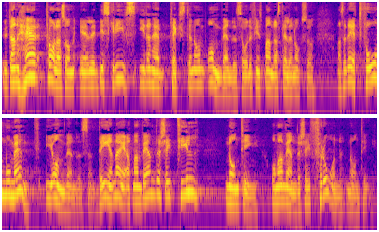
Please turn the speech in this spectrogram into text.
Utan här talas om, eller beskrivs i den här texten om omvändelse, och det finns på andra ställen också. Alltså det är två moment i omvändelsen. Det ena är att man vänder sig till någonting och man vänder sig från någonting.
